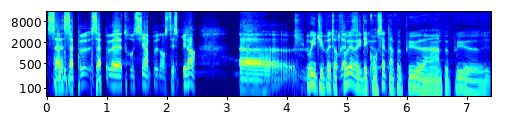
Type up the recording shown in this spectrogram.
ça, ça, peut, ça peut être aussi un peu dans cet esprit-là. Euh, Oui, tu peux te retrouver avec des que- concepts un peu plus, euh, un peu plus, euh,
